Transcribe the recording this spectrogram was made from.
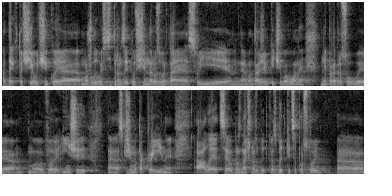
А дехто ще очікує можливості транзиту, ще не розвертає свої вантажівки чи вагони, не переадресовує в інші, скажімо так, країни. Але це однозначно збитки. Збитки це простої е,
